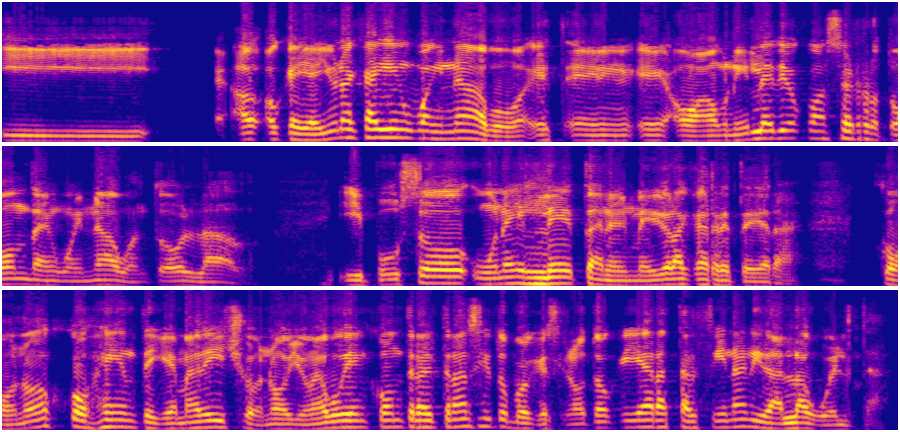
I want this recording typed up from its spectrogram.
Y, ah, ok, hay una calle en Guaynabo, este, eh, o a unir le dio con hacer rotonda en Guaynabo, en todos lados. Y puso una isleta en el medio de la carretera. Conozco gente que me ha dicho, no, yo me voy en contra del tránsito porque si no tengo que llegar hasta el final y dar la vuelta.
